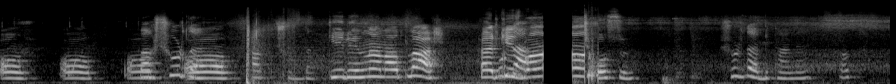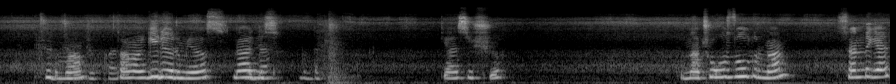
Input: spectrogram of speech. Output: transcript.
Al. Al. Al. Bak şurada. Al. Bak şurada. Gelin lan atlar. Herkes Burada. bana açık olsun. Şurada bir tane at. Şu Tamam. çocuk at. Tamam geliyorum Yağız. Burada. Neredesin? Burada. Gelsin şu. Bunlar çok hızlı olur lan. Sen de gel.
